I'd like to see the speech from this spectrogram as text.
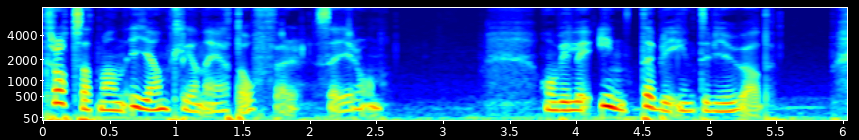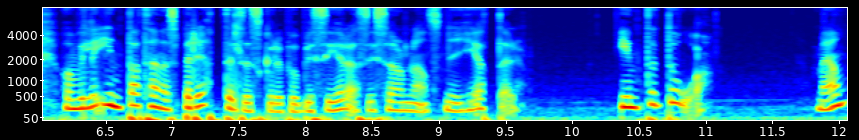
trots att man egentligen är ett offer, säger hon. Hon ville inte bli intervjuad. Hon ville inte att hennes berättelse skulle publiceras i Sörmlands Nyheter. Inte då. Men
